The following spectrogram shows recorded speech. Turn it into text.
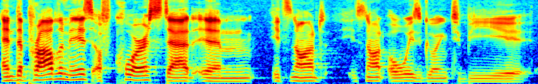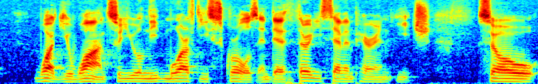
and the problem is, of course, that um, it's not it's not always going to be what you want. So you will need more of these scrolls, and they're 37 perin each. So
